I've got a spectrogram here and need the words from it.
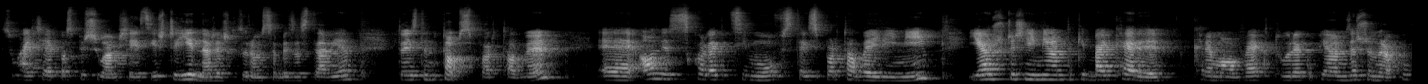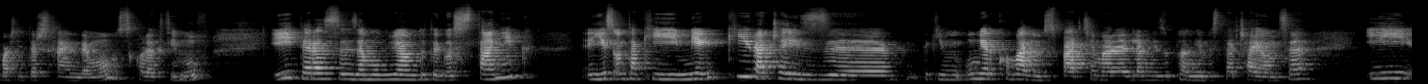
Słuchajcie, pospieszyłam się. Jest jeszcze jedna rzecz, którą sobie zostawię. To jest ten top sportowy. E, on jest z kolekcji Move, z tej sportowej linii. Ja już wcześniej miałam takie bikery kremowe, które kupiłam w zeszłym roku, właśnie też z H&M-u, z kolekcji Move. I teraz zamówiłam do tego stanik. Jest on taki miękki, raczej z e, takim umiarkowanym wsparciem, ale dla mnie zupełnie wystarczające. I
